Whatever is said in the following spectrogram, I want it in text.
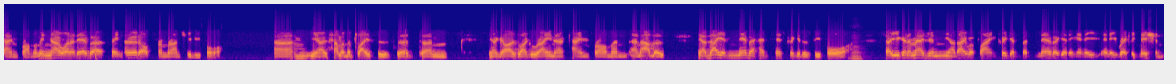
came from, I mean, no one had ever been heard of from Ranchi before. Um, you know, some of the places that, um, you know, guys like Raina came from and, and others, you know, they had never had test cricketers before. So you can imagine, you know, they were playing cricket but never getting any, any recognition.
